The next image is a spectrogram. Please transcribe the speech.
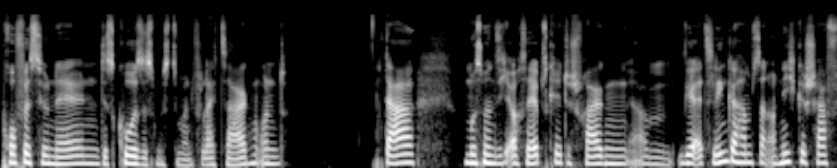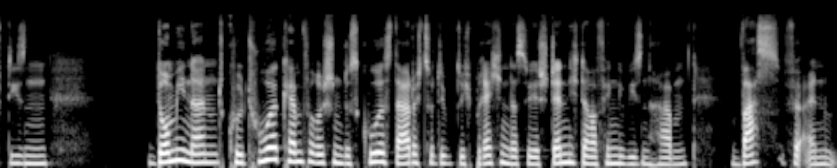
professionellen Diskurses, müsste man vielleicht sagen. Und da muss man sich auch selbstkritisch fragen, ähm, wir als Linke haben es dann auch nicht geschafft, diesen dominant kulturkämpferischen Diskurs dadurch zu durchbrechen, dass wir ständig darauf hingewiesen haben, was für ein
